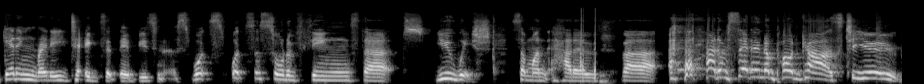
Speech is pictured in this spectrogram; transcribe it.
getting ready to exit their business. What's what's the sort of things that you wish someone had have uh, had have said in a podcast to you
